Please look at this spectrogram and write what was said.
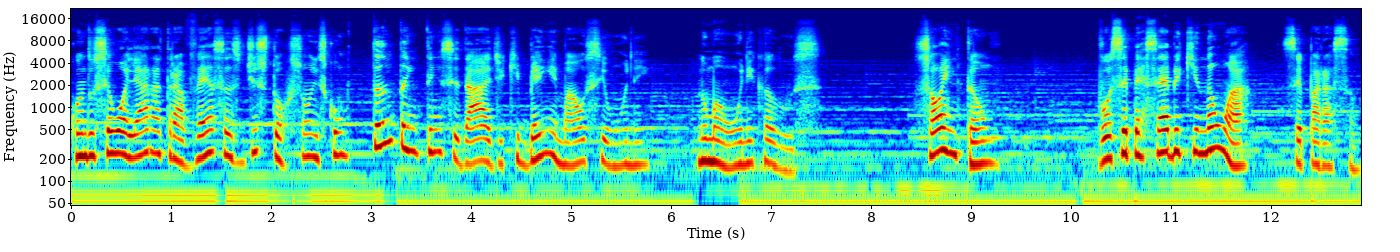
quando seu olhar atravessa as distorções com tanta intensidade que bem e mal se unem numa única luz. Só então você percebe que não há separação.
